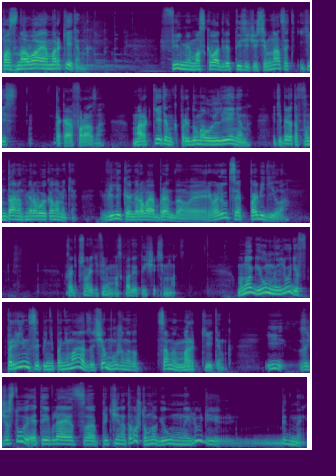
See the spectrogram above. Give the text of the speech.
Познавая маркетинг. В фильме «Москва-2017» есть такая фраза. Маркетинг придумал Ленин, и теперь это фундамент мировой экономики. Великая мировая брендовая революция победила. Кстати, посмотрите фильм «Москва-2017». Многие умные люди в принципе не понимают, зачем нужен этот самый маркетинг. И зачастую это является причиной того, что многие умные люди бедны.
